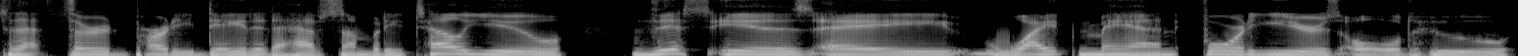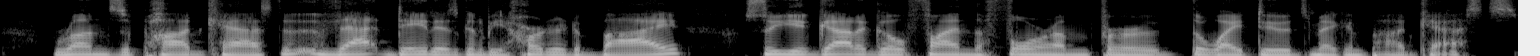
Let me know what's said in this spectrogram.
to that third party data to have somebody tell you this is a white man 40 years old who runs a podcast, that data is going to be harder to buy. So you got to go find the forum for the white dudes making podcasts.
